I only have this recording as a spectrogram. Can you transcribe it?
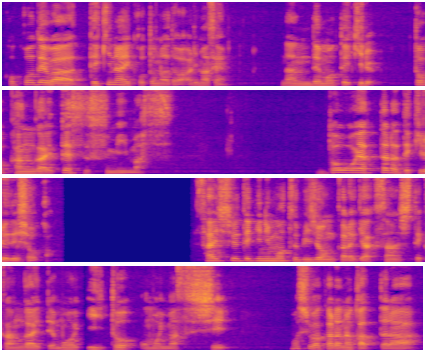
ここではできないことなどはありません。何でもできると考えて進みます。どうやったらできるでしょうか最終的に持つビジョンから逆算して考えてもいいと思いますし、もしわからなかったら、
